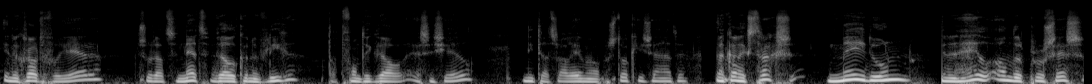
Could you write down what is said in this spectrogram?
in een grote volière, zodat ze net wel kunnen vliegen, dat vond ik wel essentieel. Niet dat ze alleen maar op een stokje zaten. Dan kan ik straks meedoen in een heel ander proces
